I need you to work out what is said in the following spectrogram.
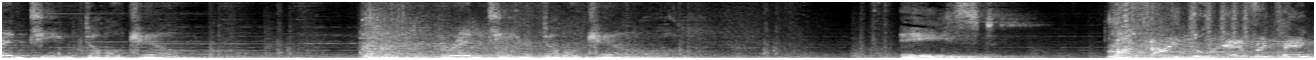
Red team double kill. Red team double kill. Aced. Must I do everything?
